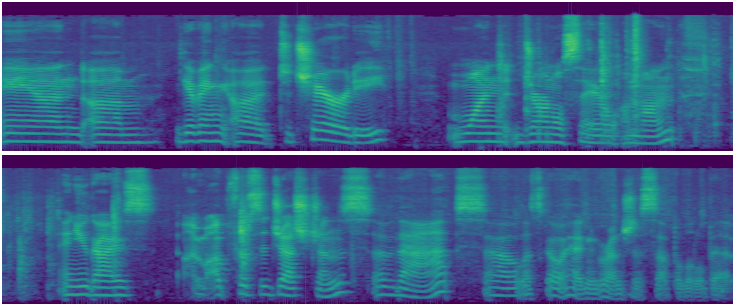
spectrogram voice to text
And um, giving uh, to charity one journal sale a month. And you guys, I'm up for suggestions of that. So let's go ahead and grunge this up a little bit.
